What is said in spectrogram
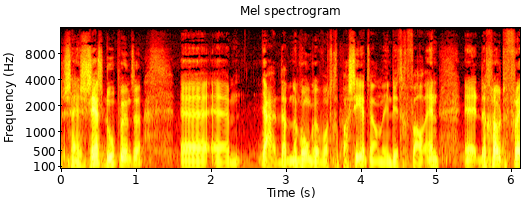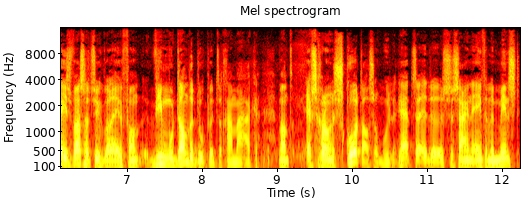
zijn zes doelpunten, eh, ehm, ja, dat Ngonga wordt gepasseerd dan in dit geval. En eh, de grote vrees was natuurlijk wel even van wie moet dan de doelpunten gaan maken. Want FC Groningen scoort al zo moeilijk. Hè? Het, eh, ze zijn een van de minst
